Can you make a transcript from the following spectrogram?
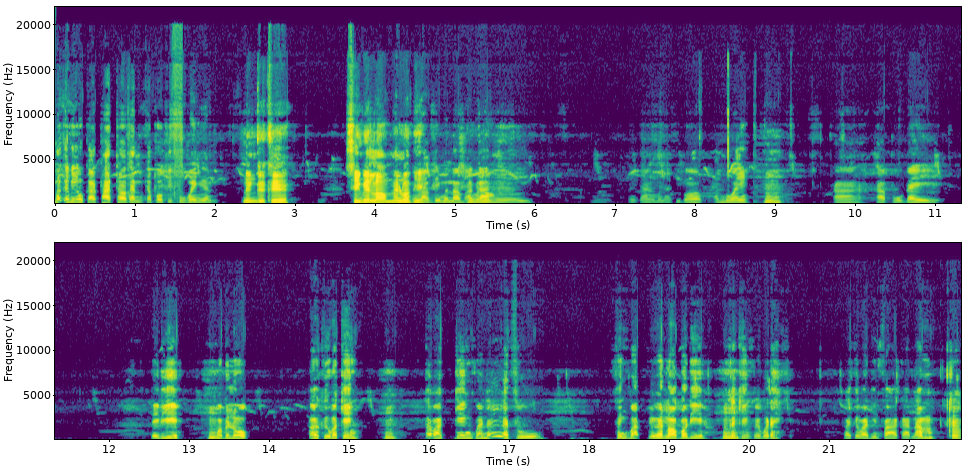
มันก็มีโอกาสพลาดเท่ากันกับพวกที่ปลูกไว้เฮือนนั่นก็คือ สิ่งแวดล้อมแม่นบ่พี่ตามที่มันนำสิ่อางแวดกาล้ศอมเอ้ยอืมต่างๆมันอาจสิบ่อำนวย อืม อ่าถ้าปลูกได้ ได้ดีอืมว่าเป็นโรคเออคือว่าเก่งอืมแต่ว่าเก่งกว่านั้นก็สู่ทั้งวัดเรื่องรอบบ่ดี มันก็อืม เก่งไปบ่ได้ หมายถึงว่าดินฟ้าอากาศน้ครับ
